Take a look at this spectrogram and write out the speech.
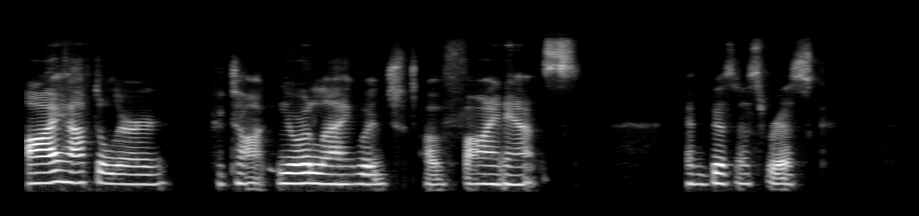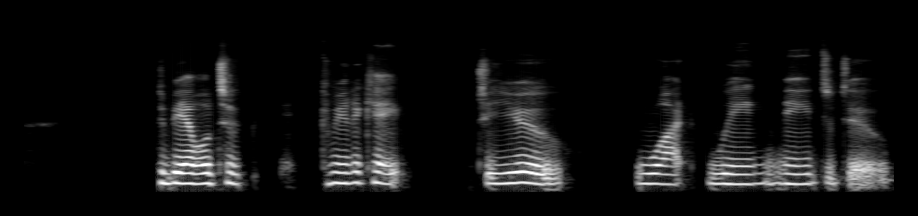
I have to learn to talk your language of finance and business risk to be able to communicate to you what we need to do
